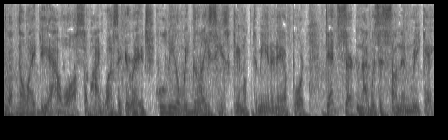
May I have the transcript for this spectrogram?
You have no idea how awesome I was at your age. Julio Iglesias came up to me in an airport, dead certain I was his son Enrique.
